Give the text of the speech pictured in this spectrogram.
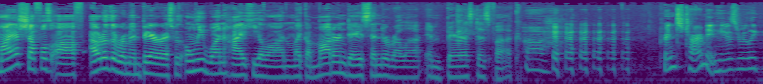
Maya shuffles off out of the room embarrassed with only one high heel on, like a modern day Cinderella, embarrassed as fuck. Ugh. Prince Charming. He was really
